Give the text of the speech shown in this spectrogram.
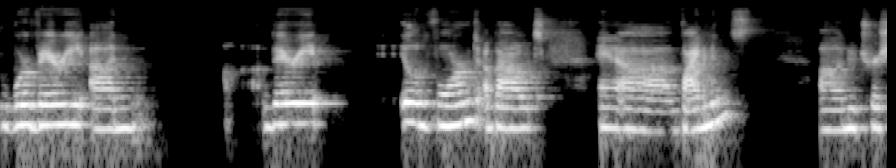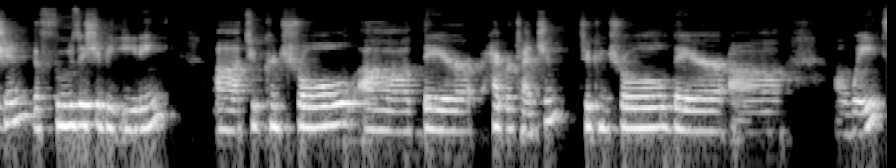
were very, um, very ill informed about uh, vitamins uh, nutrition, the foods they should be eating uh, to control uh, their hypertension, to control their uh, uh, weight,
